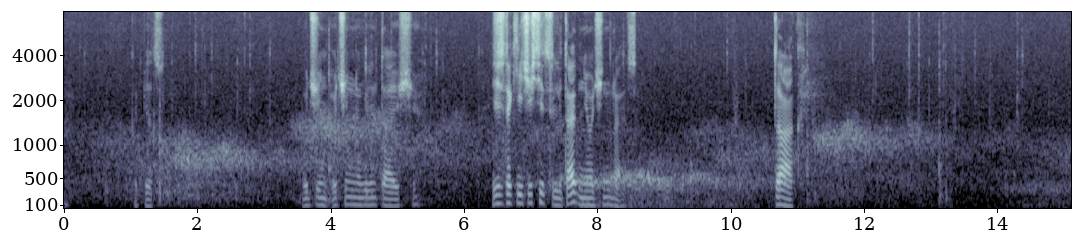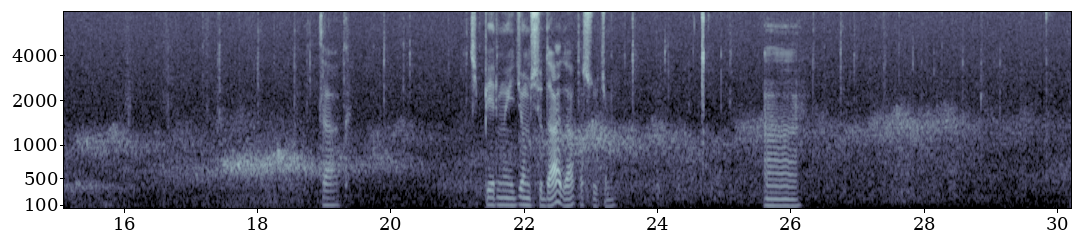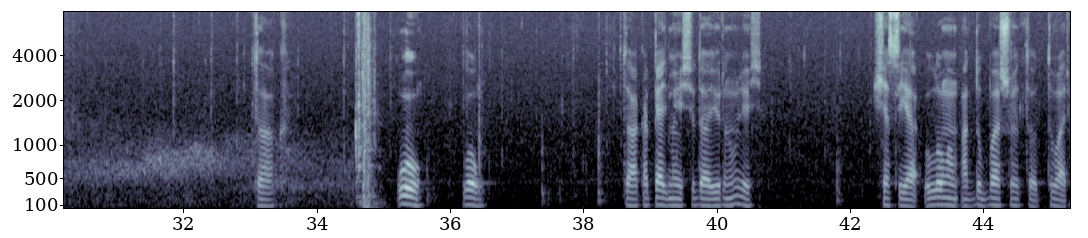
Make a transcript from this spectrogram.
Капец. Очень, очень нагнетающе. Здесь такие частицы летают, мне очень нравится. Так. Так. Теперь мы идем сюда, да, по сути. А... Так. Воу. Воу. Так, опять мы сюда вернулись. Сейчас я ломом отдубашу эту тварь.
